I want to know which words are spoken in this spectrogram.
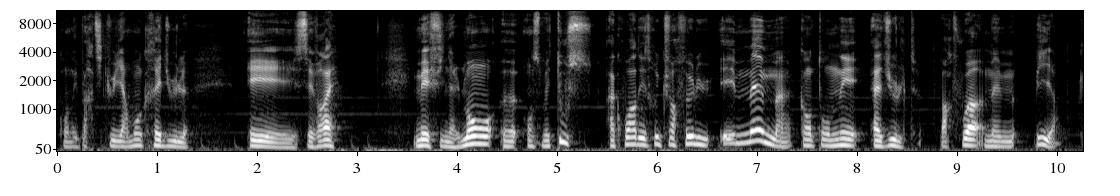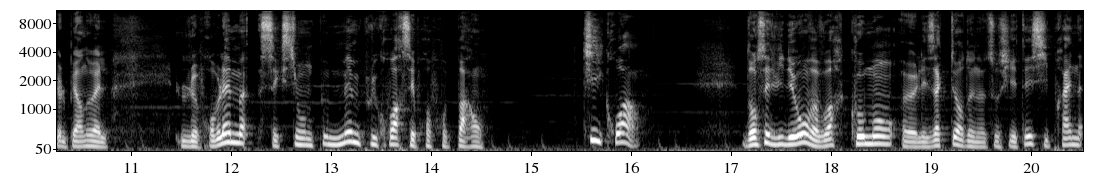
qu'on est particulièrement crédule. Et c'est vrai. Mais finalement, euh, on se met tous à croire des trucs farfelus, et même quand on est adulte, parfois même pire que le Père Noël. Le problème, c'est que si on ne peut même plus croire ses propres parents, qui croire Dans cette vidéo, on va voir comment euh, les acteurs de notre société s'y prennent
